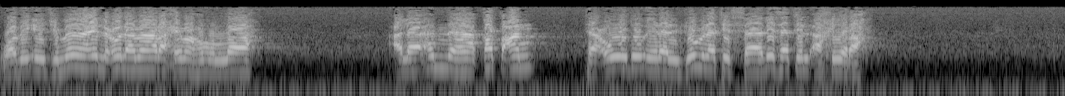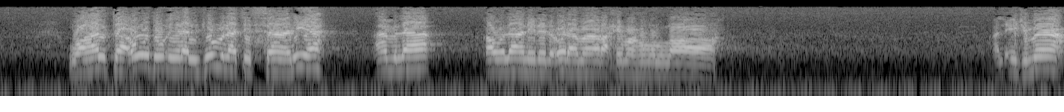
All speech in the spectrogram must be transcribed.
وبإجماع العلماء رحمهم الله على أنها قطعا تعود إلى الجملة الثالثة الأخيرة. وهل تعود إلى الجملة الثانية أم لا؟ قولان للعلماء رحمهم الله. الإجماع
